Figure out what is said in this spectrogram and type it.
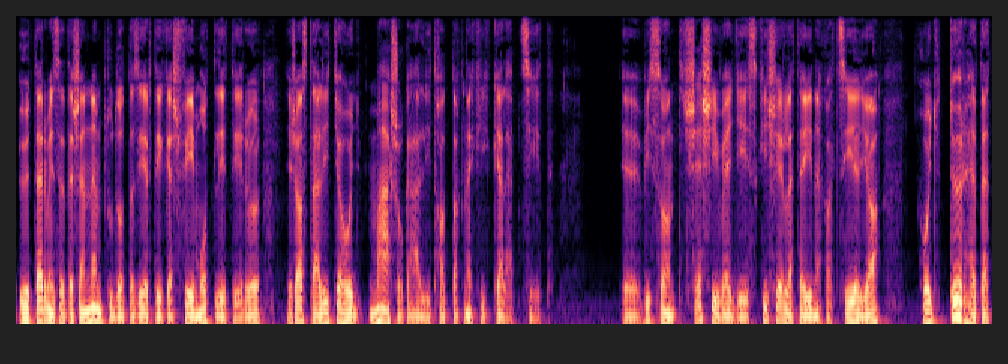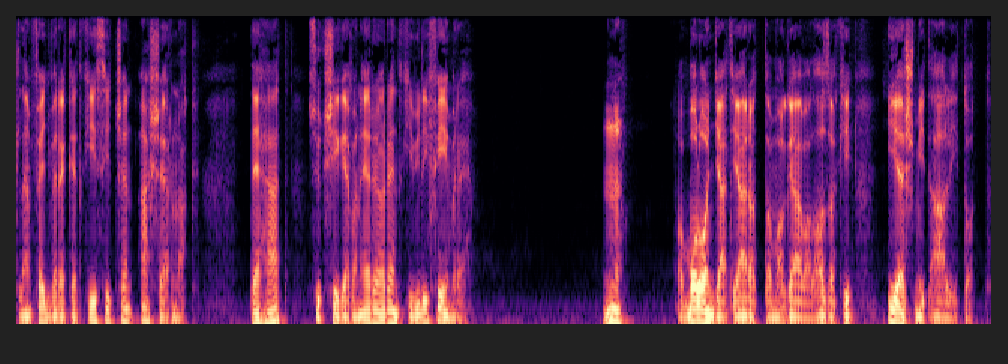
Ő természetesen nem tudott az értékes fém ott létéről, és azt állítja, hogy mások állíthattak neki kelepcét. Viszont sesi vegyész kísérleteinek a célja, hogy törhetetlen fegyvereket készítsen Ashernak. Tehát szüksége van erre a rendkívüli fémre. Hm, a bolondját járatta magával az, aki ilyesmit állított.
